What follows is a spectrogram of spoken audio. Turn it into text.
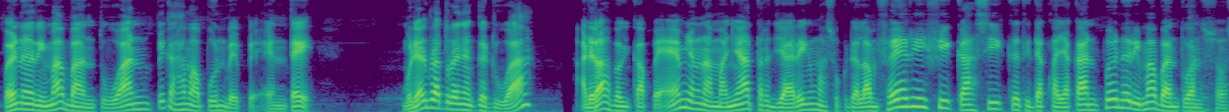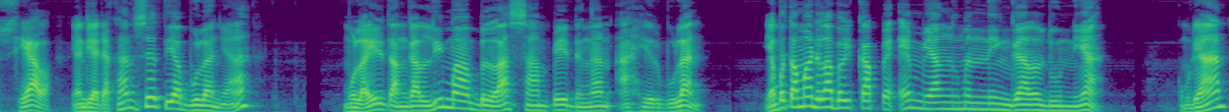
penerima bantuan PKH maupun BPNT. Kemudian peraturan yang kedua adalah bagi KPM yang namanya terjaring masuk dalam verifikasi ketidaklayakan penerima bantuan sosial yang diadakan setiap bulannya mulai tanggal 15 sampai dengan akhir bulan. Yang pertama adalah bagi KPM yang meninggal dunia. Kemudian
